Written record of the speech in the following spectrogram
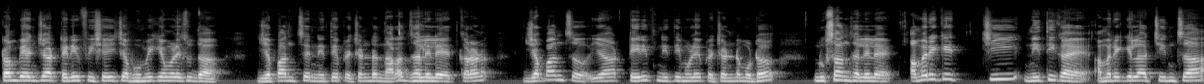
ट्रम्प यांच्या टेरिफविषयीच्या भूमिकेमुळे सुद्धा जपानचे नेते प्रचंड नाराज झालेले आहेत. कारण जपानचं या टेरिफ नीतीमुळे प्रचंड मोठं नुकसान झालेलं आहे. अमेरिकेची नीती काय आहे? अमेरिकेला चीनचा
